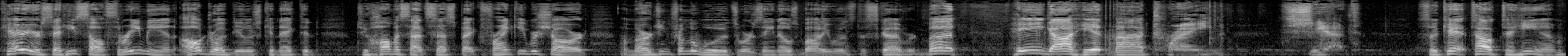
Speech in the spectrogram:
Carrier said he saw three men, all drug dealers, connected to homicide suspect Frankie Richard emerging from the woods where Zeno's body was discovered. But he got hit by a train. Shit. So can't talk to him.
